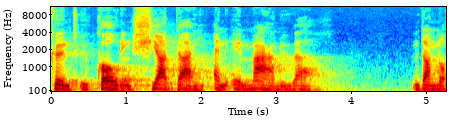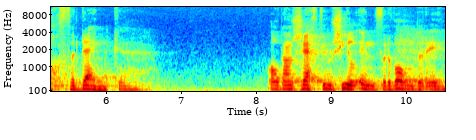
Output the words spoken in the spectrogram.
kunt u koning Shaddai en Emmanuel dan nog verdenken. O, dan zegt uw ziel in verwondering,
